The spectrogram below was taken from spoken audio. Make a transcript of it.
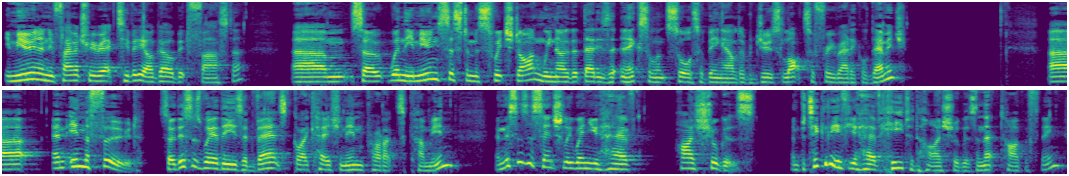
Immune and inflammatory reactivity, I'll go a bit faster. Um, so, when the immune system is switched on, we know that that is an excellent source of being able to produce lots of free radical damage. Uh, and in the food, so this is where these advanced glycation end products come in. And this is essentially when you have high sugars, and particularly if you have heated high sugars and that type of thing,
